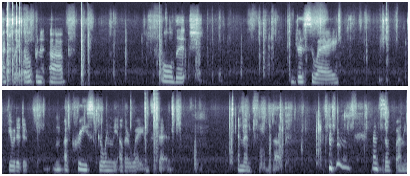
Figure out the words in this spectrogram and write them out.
actually open it up, fold it this way, give it a, a crease going the other way instead, and then fold it up. That's so funny.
